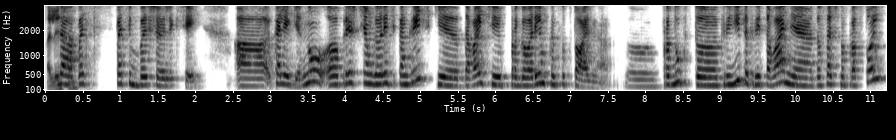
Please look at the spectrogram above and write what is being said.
Олеся? Да, спасибо большое, Алексей. Коллеги, ну, прежде чем говорить о конкретике, давайте проговорим концептуально. Э, продукт э, кредита, кредитования достаточно простой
